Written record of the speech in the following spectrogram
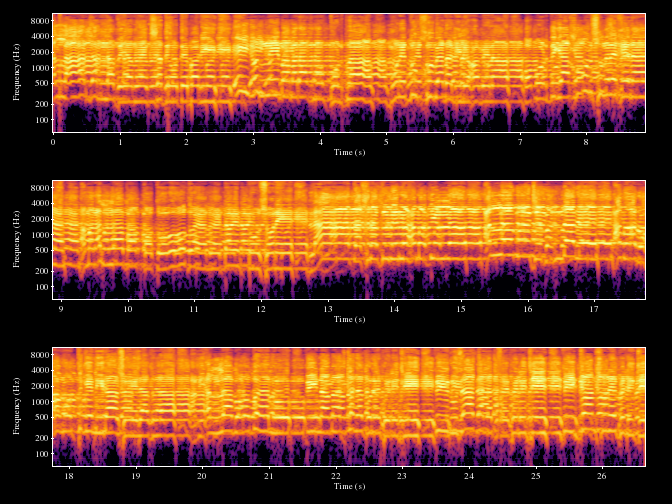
আল্লাহর জান্নাতে যেন একসাথে হতে পারি। এই জন্যই বাবা রাগ মুখ করতাম মনে দুঃখ বেদা দিলে হবে না। অপর দিকে এখন শুনে রেখে দেন, আমার আল্লাহ বাপ কত দয়ালু, এটা একটু শোনে। লা তাখনা তুমি রহমাতিল্লাহ রহমত থেকে নিরাশ হয়ে যাস না। আমি আল্লাহ বড় দয়ালু। তুই নামাজ কাজা করে ফেলেছি, তুই রোজা কাজা করে ফেলেছি, তুই গান শুনে ফেলেছি,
